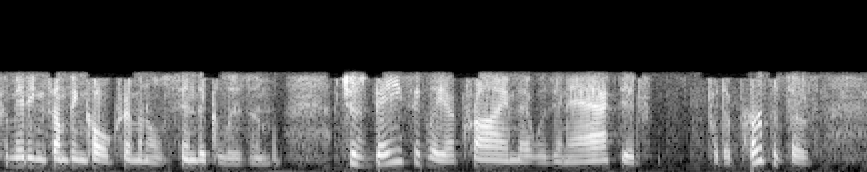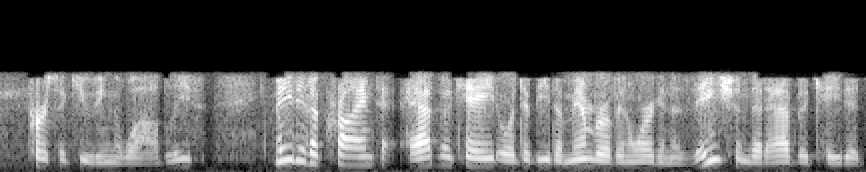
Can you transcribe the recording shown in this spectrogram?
committing something called criminal syndicalism, which is basically a crime that was enacted for the purpose of persecuting the Wobblies. Made it a crime to advocate or to be the member of an organization that advocated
